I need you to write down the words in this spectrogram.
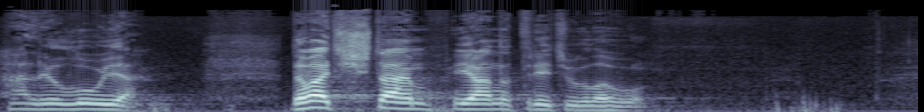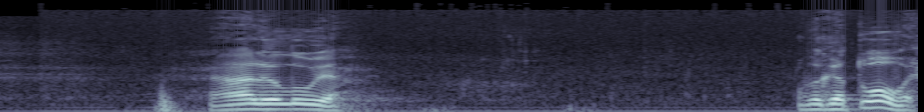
Аллилуйя. Давайте читаем Иоанна 3 главу. Аллилуйя. Вы готовы?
